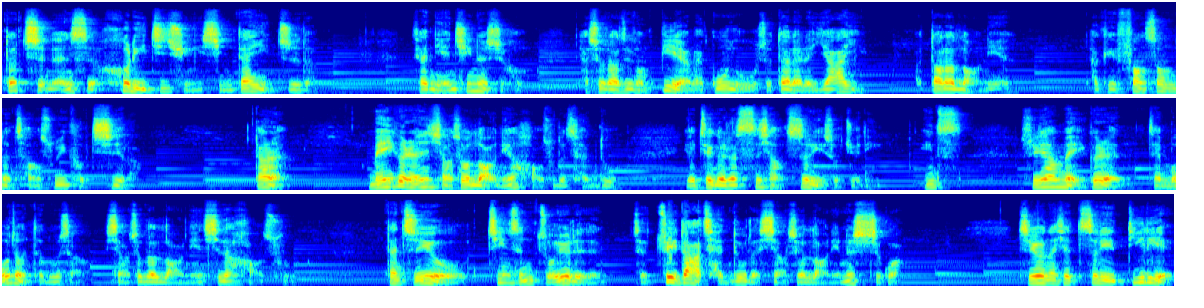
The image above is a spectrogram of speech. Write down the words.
都只能是鹤立鸡群、形单影只的。在年轻的时候，他受到这种必然的孤独所带来的压抑；到了老年，他可以放松的长舒一口气了。当然，每一个人享受老年好处的程度，由这个人思想智力所决定。因此，虽然每个人在某种程度上享受了老年期的好处，但只有精神卓越的人在最大程度的享受老年的时光。只有那些智力低劣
